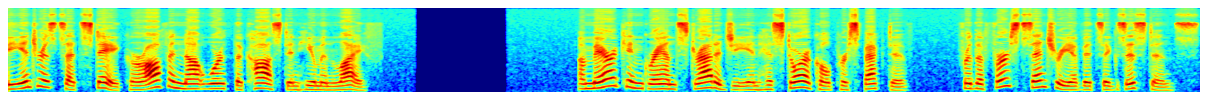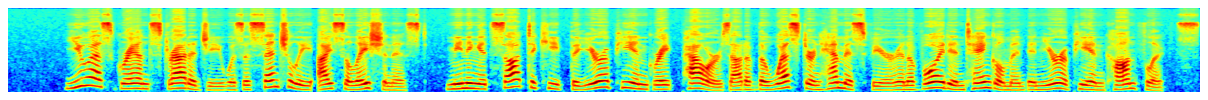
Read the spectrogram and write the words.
the interests at stake are often not worth the cost in human life. American Grand Strategy in Historical Perspective. For the first century of its existence, U.S. Grand Strategy was essentially isolationist, meaning it sought to keep the European great powers out of the Western Hemisphere and avoid entanglement in European conflicts.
